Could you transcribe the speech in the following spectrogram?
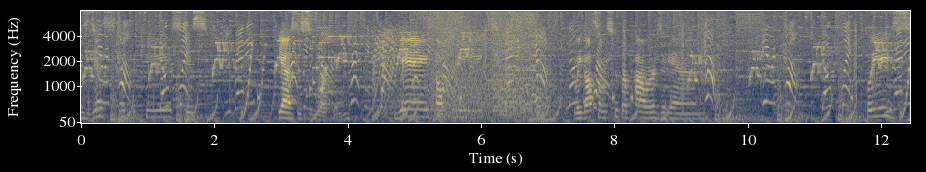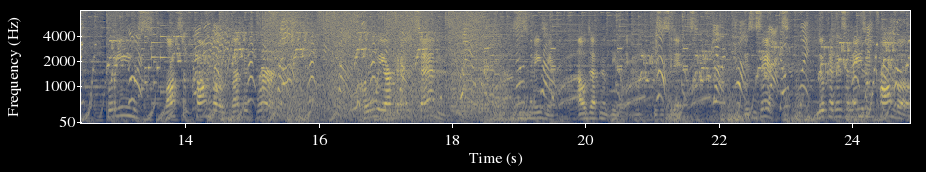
Is this the key? Don't Is blink. this? You ready? Yes, this is working. Yay, complete. Standing still. No We got some superpowers again. Please, please. Lots of combos. Let this work. Oh, we are getting 10. This is amazing. I'll definitely win. This is it. This is it. Look at this amazing combo.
